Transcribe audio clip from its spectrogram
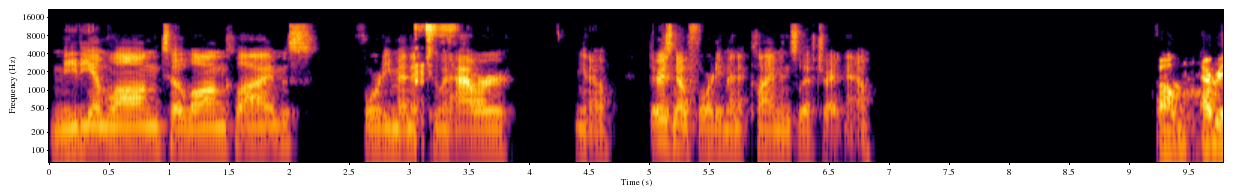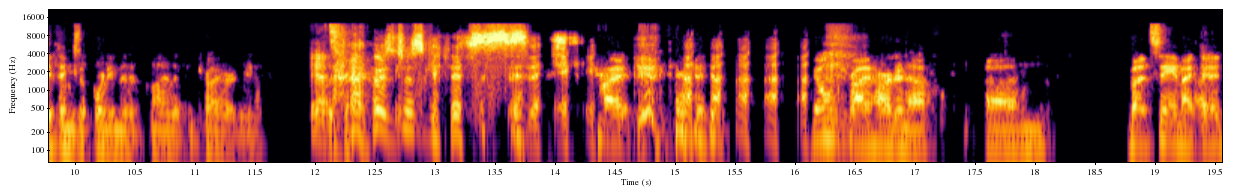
medium long to long climbs. 40 minute to an hour. You know, there is no 40 minute climb in Zwift right now. Well, everything's a 40 minute climb if you try hard enough. Yeah, it's I was just gonna say. Try don't try hard enough. Um, but same, I, I- as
